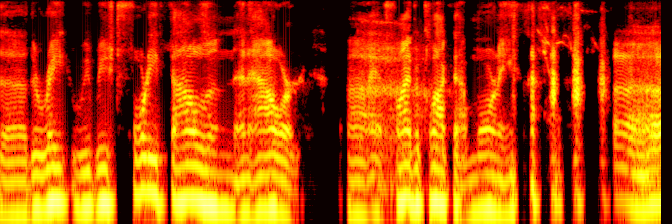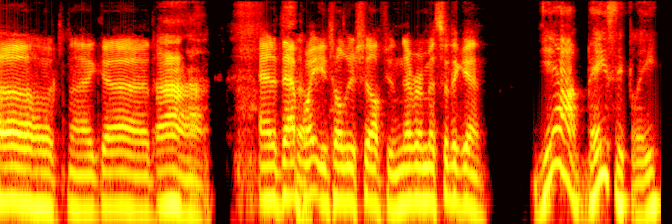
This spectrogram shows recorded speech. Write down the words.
uh, the rate we reached forty thousand an hour uh, at five o'clock that morning. oh my god! Uh, and at that so- point, you told yourself you'll never miss it again. yeah, basically,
